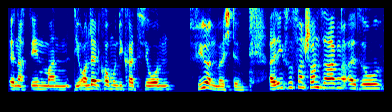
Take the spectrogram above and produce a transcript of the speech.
äh, nach denen man die Online-Kommunikation führen möchte. Allerdings muss man schon sagen, also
